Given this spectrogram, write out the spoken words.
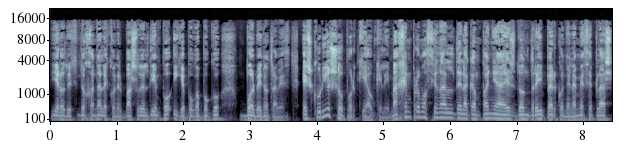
y a los distintos canales con el paso del tiempo y que poco a poco vuelven otra vez. Es curioso porque aunque la imagen promocional de la campaña es Don Draper con el MC Plus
